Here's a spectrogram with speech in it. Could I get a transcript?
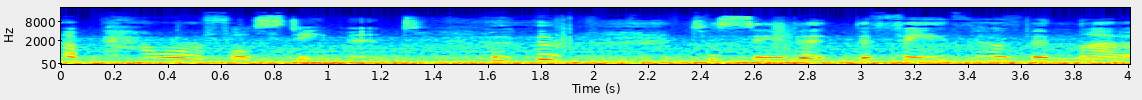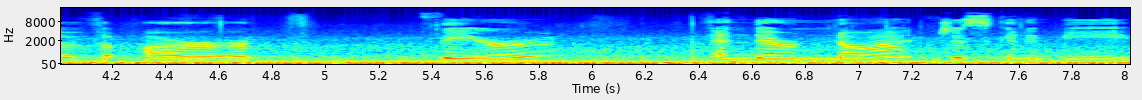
a powerful statement to say that the faith, hope, and love are there and they're not just going to be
